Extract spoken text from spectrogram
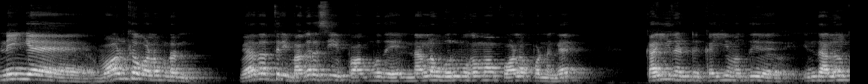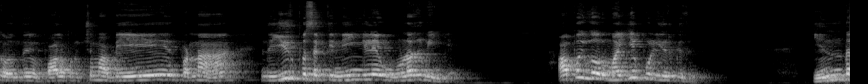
நீங்கள் வாழ்க்கை வளமுடன். வேதாத்திரி மகரசியை பார்க்கும்போது நல்ல ஒருமுகமாக ஃபாலோ பண்ணுங்கள் கை ரெண்டு கையும் வந்து இந்த அளவுக்கு வந்து ஃபாலோ பண்ண. சும்மா அப்படியே பண்ணால் இந்த ஈர்ப்பு சக்தி நீங்களே உணர்வீங்க. அப்போ இங்கே ஒரு மையப்புள்ளி இருக்குது. இந்த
